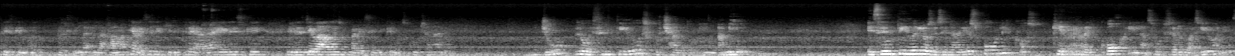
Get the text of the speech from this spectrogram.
que es que pues la, fama que a veces le quieren crear a él es que él es llevado de su parecer y que no escucha a nadie yo lo he sentido escuchándome a mí. He sentido en los escenarios públicos que recoge las observaciones,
